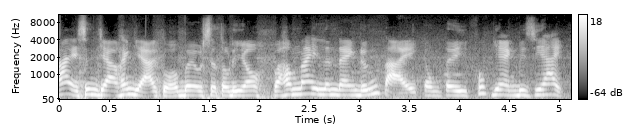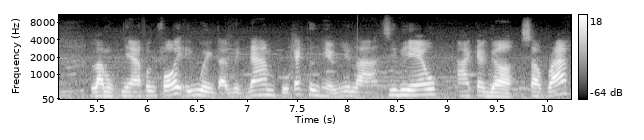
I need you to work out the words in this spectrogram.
Hi, xin chào khán giả của BO Studio. Và hôm nay Linh đang đứng tại công ty Phúc Giang BCI là một nhà phân phối ủy quyền tại Việt Nam của các thương hiệu như là JBL, AKG, Sabrap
